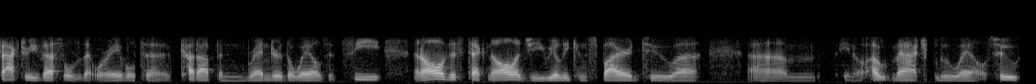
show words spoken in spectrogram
factory vessels that were able to cut up and render the whales at sea, and all of this technology really conspired to uh, um, you know outmatch blue whales, who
